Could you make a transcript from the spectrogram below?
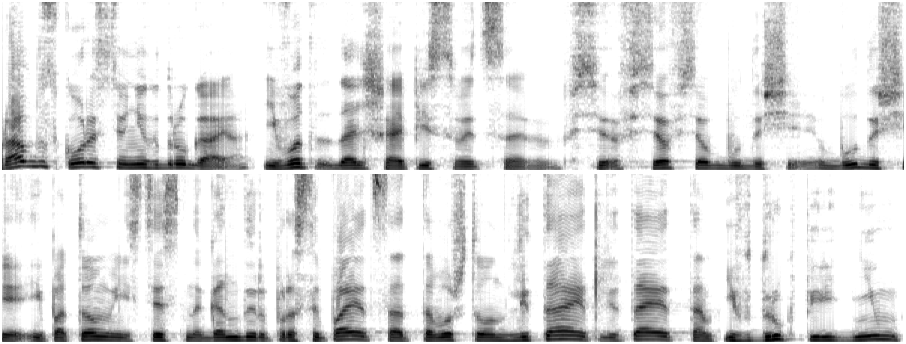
Правда, скорость у них другая. И вот дальше описывается все, все, все будущее. Будущее. И потом, естественно, Гандыр просыпается от того, что он летает, летает там, и вдруг перед ним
